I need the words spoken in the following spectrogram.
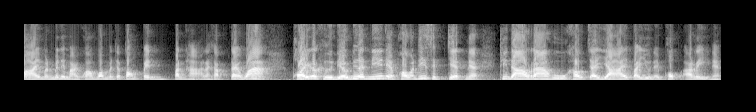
วายมันไม่ได้หมายความว่ามันจะต้องเป็นปัญหานะครับ แต่ว่าพอยก็คือเดี๋ยวเดือนนี้เนี่ยพอวันที่ 17เนี่ยที่ดาวราหูเขาจะย้ายไปอยู่ในภพอริเนี่ย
